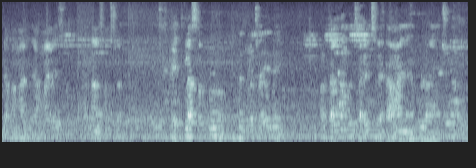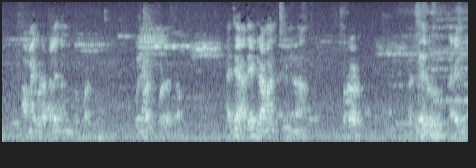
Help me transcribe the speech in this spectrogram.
కూడా అమ్మాయి అమ్మాయి వయసు పద్నాలుగు సంవత్సరాలు ఎయిత్ క్లాస్ వరకు టెన్త్లో చదువుకుని వాళ్ళ తల్లిదండ్రులు చదివించలేక అమ్మాయిని గుళ్ళని ఉంచుకున్నారు ఆ అమ్మాయి కూడా తల్లిదండ్రులతో పాటు కూలి వాళ్ళకి కూడా వెళ్తాం అయితే అదే గ్రామానికి చెందిన కుర్రాడు వాడి పేరు నరేంద్ర.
